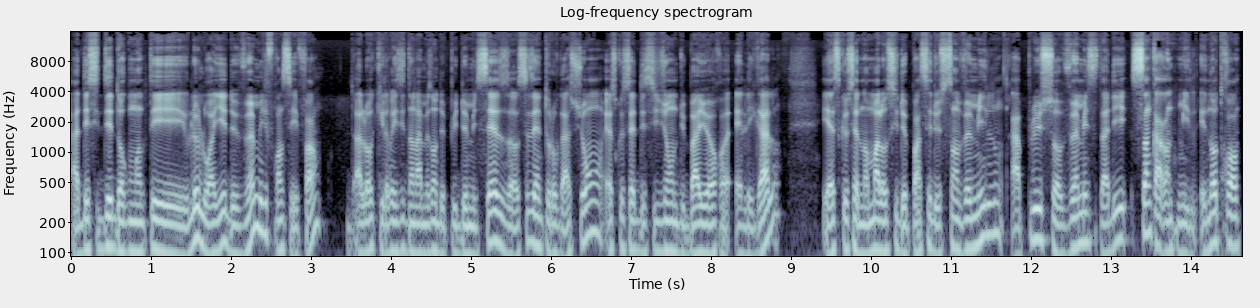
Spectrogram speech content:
a décidé d'augmenter le loyer de 20 000 francs CFA alors qu'il réside dans la maison depuis 2016. Ces interrogations, est-ce que cette décision du bailleur est légale? Et est-ce que c'est normal aussi de passer de 120 000 à plus 20 000, c'est-à-dire 140 000 Et notre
